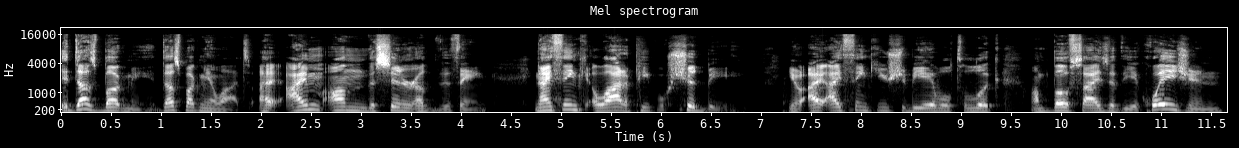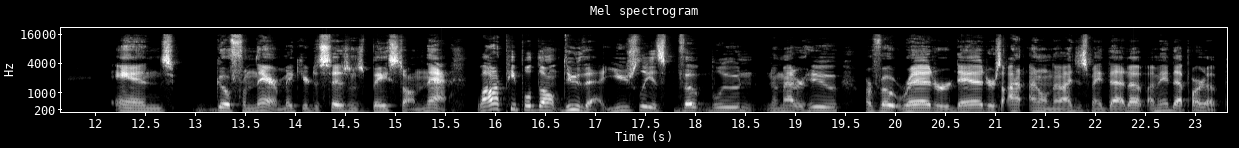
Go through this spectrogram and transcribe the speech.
it does bug me. It does bug me a lot. I, I'm on the center of the thing. And I think a lot of people should be. You know, I, I think you should be able to look on both sides of the equation and go from there. Make your decisions based on that. A lot of people don't do that. Usually it's vote blue no matter who, or vote red or dead, or I, I don't know. I just made that up. I made that part up.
